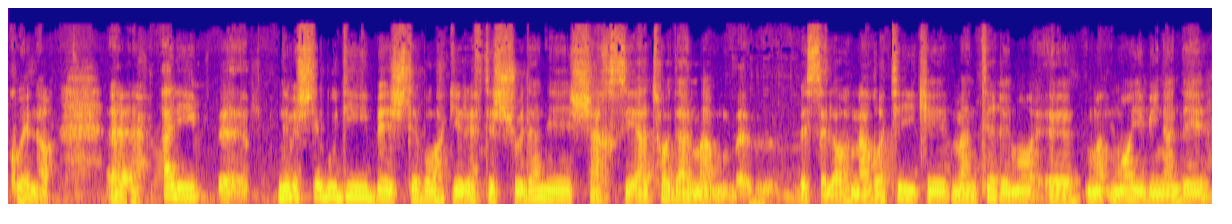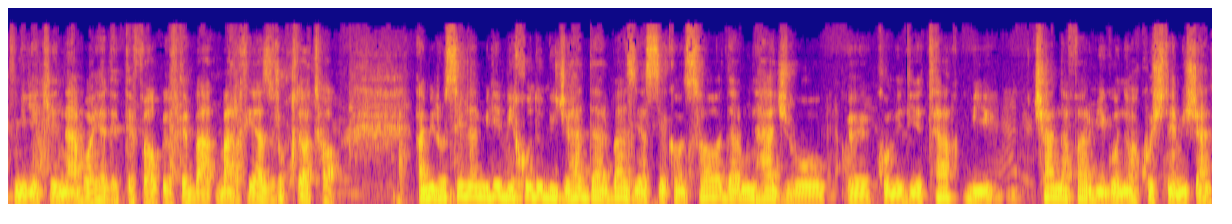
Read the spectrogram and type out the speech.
کوهنا علی نوشته بودی به اشتباه گرفته شدن شخصیت ها در م- به صلاح مقاطعی که منطق ما مای بیننده میگه که نباید اتفاق بیفته. برخی از رخدادها. امیر حسین هم میگه بی خود و بی جهت در بعضی از سکانس ها در اون حج و کمدی تق بی چند نفر بیگناه کشته میشن.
